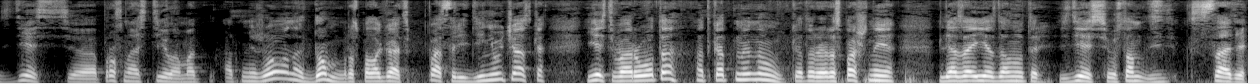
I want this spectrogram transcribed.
Здесь э, профнастилом от, отмежовано. Дом располагается посередине участка. Есть ворота, откатные, ну, которые распашные для заезда внутрь. Здесь, устан... кстати,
